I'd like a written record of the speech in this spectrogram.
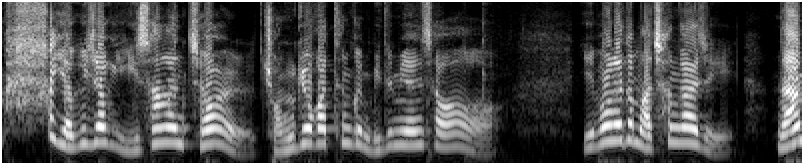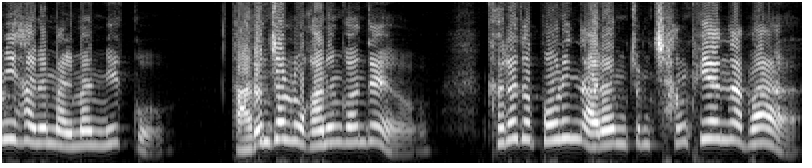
막 여기저기 이상한 절, 종교 같은 거 믿으면서 이번에도 마찬가지 남이 하는 말만 믿고 다른 절로 가는 건데요. 그래도 본인 나름 좀 창피했나 봐.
